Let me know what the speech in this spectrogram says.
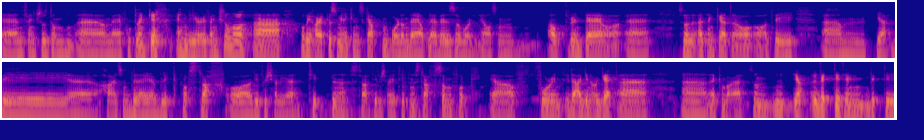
en fengselsdom eh, med fotlenke enn de gjør i fengsel nå. Eh, og vi har ikke så mye kunnskap om hvordan det oppleves, og hvordan, ja, sånn, alt rundt det. Eh, så jeg tenker at, at vi um, ja, vi har et sånn bredere blikk på straff og de forskjellige typene straff, forskjellige typene straff som folk ja, får i dag i Norge. Uh, det kan være sånn ja, viktig ting, viktig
